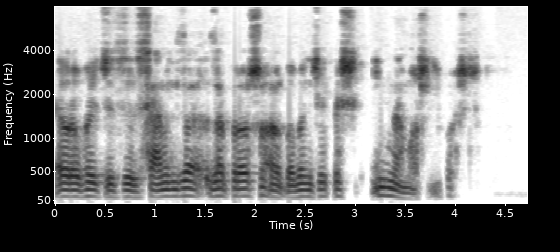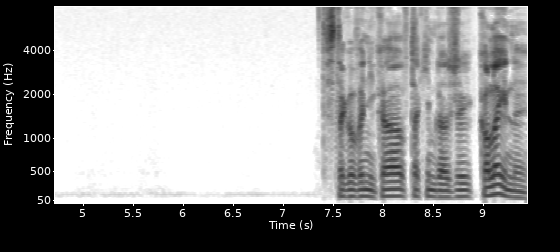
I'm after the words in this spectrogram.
Europejczycy sami za, zaproszą, albo będzie jakaś inna możliwość. Z tego wynika w takim razie kolejny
